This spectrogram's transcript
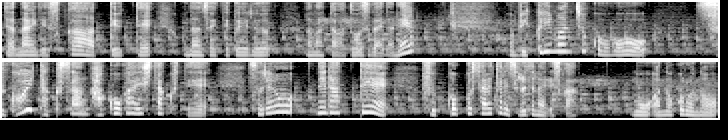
じゃないですかって言っておなず言ってくれるあなたは同世代だね。このビックリマンチョコをすごいたくさん箱買いしたくてそれを狙って復刻されたりするじゃないですかもうあの頃の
